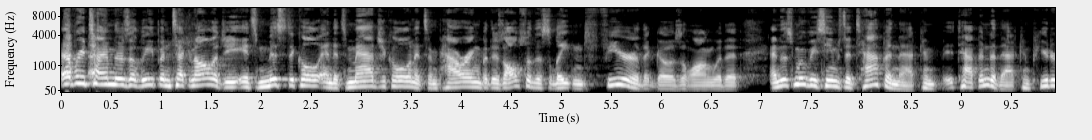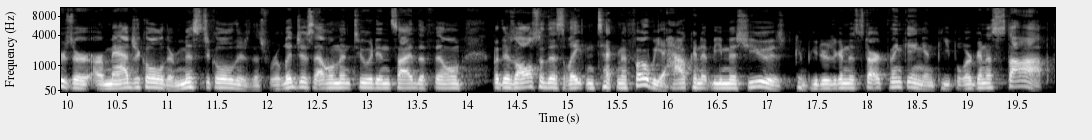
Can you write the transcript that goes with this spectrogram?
Every time there's a leap in technology, it's mystical and it's magical and it's empowering, but there's also this latent fear that goes along with it. And this movie seems to tap in that, com- tap into that. Computers are, are magical. They're mystical. There's this religious element to it inside the film, but there's also this latent technophobia. How can it be misused? Computers are going to start thinking and people are going to stop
